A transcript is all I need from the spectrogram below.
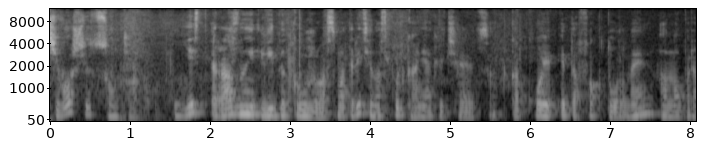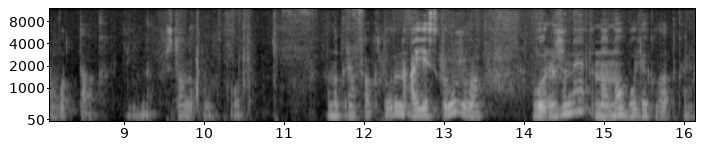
Чего шьют сумки? Есть разные виды кружева. Смотрите, насколько они отличаются. Какое это фактурное. Оно прям вот так видно, что оно прям вот. Оно прям фактурное. А есть кружево выраженное, но оно более гладкое.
